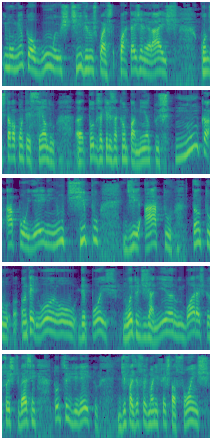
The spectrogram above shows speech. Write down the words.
em momento algum eu estive nos quartéis generais quando estava acontecendo uh, todos aqueles acampamentos. Nunca apoiei nenhum tipo de ato, tanto anterior ou depois, no 8 de janeiro, embora as pessoas tivessem todo o seu direito de fazer suas manifestações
